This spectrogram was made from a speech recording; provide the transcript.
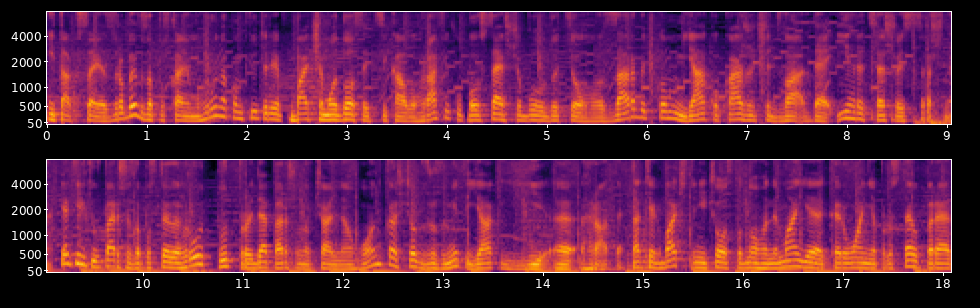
І так, все я зробив. Запускаємо гру на комп'ютері. Бачимо досить цікаву графіку, бо все, що було до цього заробітком, м'яко кажучи, 2D ігри це щось страшне. Як тільки вперше запустили гру, тут пройде перша навчальна гонка, щоб зрозуміти, як її е, грати. Так як бачите, нічого складного немає. Керування просте вперед,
